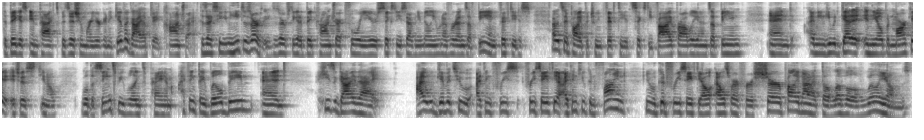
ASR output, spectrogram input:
the biggest impact position where you're going to give a guy a big contract because I see I mean, he deserves it. He deserves to get a big contract, four years, 60, 70 million, whatever it ends up being, 50 to, I would say probably between 50 and 65 probably ends up being. And I mean, he would get it in the open market. It's just, you know, will the Saints be willing to pay him? I think they will be. And he's a guy that I would give it to. I think free free safety. I think you can find you know a good free safety elsewhere for sure. Probably not at the level of Williams,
